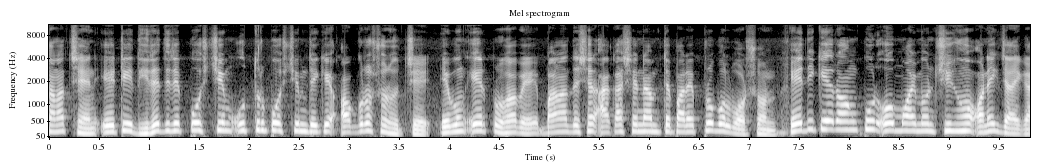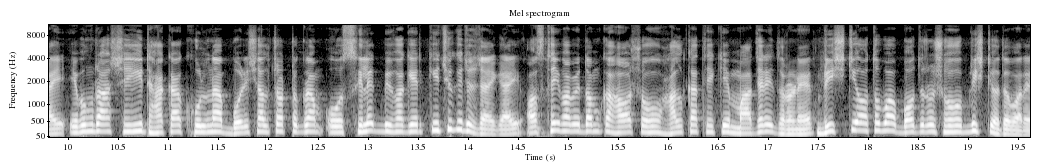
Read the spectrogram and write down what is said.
জানাচ্ছেন, এটি ধীরে ধীরে পশ্চিম উত্তর পশ্চিম দিকে অগ্রসর হচ্ছে এবং এর প্রভাবে বাংলাদেশের আকাশে নামতে পারে প্রবল বর্ষণ। এদিকে রংপুর ও ময়মনসিংহ অনেক জায়গায় এবং রাজশাহী, ঢাকা, খুলনা, বরিশাল, চট্টগ্রাম ও সিলেট বিভাগের কিছু কিছু জায়গায় অস্থায়ীভাবে দমকা হাওয়া সহ হালকা থেকে মাঝারি ধরনের বৃষ্টি অথবা বজ্র সহ বৃষ্টি হতে পারে।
